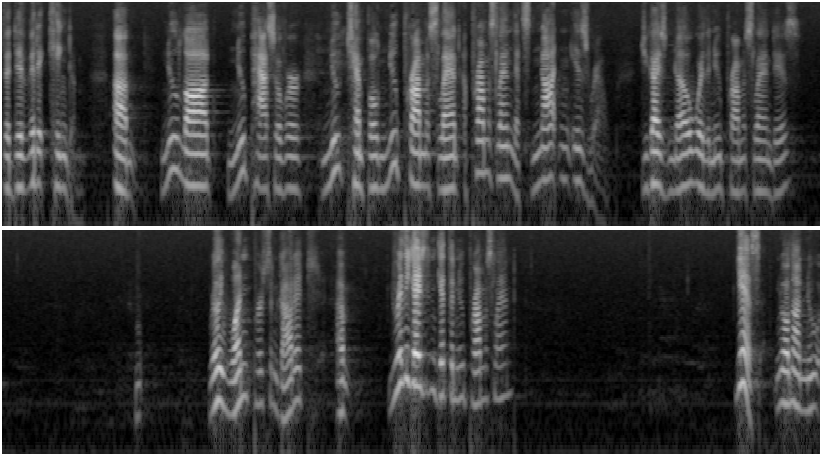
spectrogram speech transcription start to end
the Davidic kingdom. Um, new law, new Passover, new temple, new promised land, a promised land that's not in Israel. Do you guys know where the new promised land is? Really, one person got it? Um, really, you guys didn't get the new promised land? Yes. Well, not new.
